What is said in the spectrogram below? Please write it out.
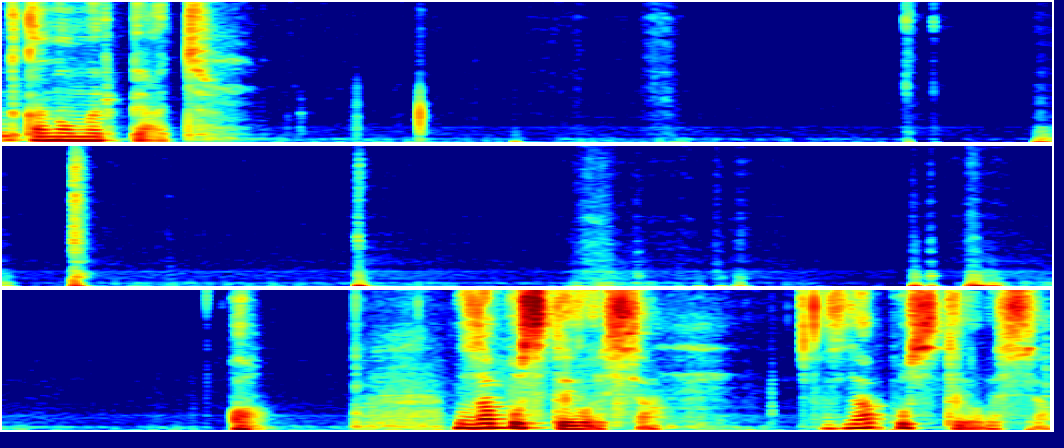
Попитка номер 5. О, запустилося. Запустилося.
